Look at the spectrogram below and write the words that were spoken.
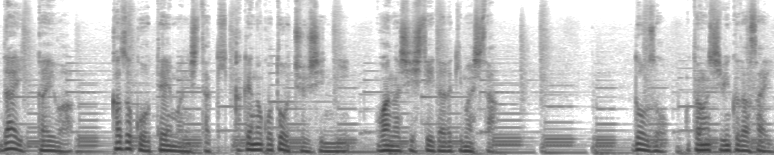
第1回は家族をテーマにしたきっかけのことを中心にお話ししていただきました。どうぞお楽しみください。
